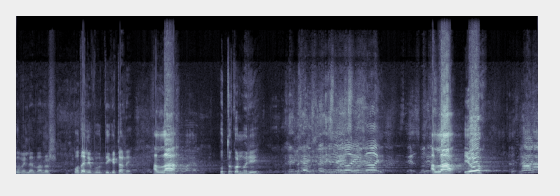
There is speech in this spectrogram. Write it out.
কুমিল্লার মানুষ কোদালি বুর দিকে টানে। আল্লাহ উত্তর কনমুরি আল্লাহ ইয়ো। না না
